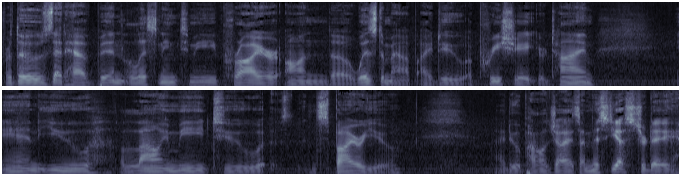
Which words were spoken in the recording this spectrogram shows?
For those that have been listening to me prior on the Wisdom app, I do appreciate your time and you allowing me to inspire you. I do apologize. I missed yesterday.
